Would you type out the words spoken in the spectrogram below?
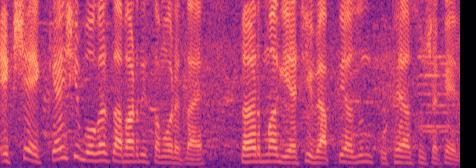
एकशे एक्क्याऐंशी बोगस लाभार्थी समोर येत आहे तर मग याची व्याप्ती अजून कुठे असू शकेल?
